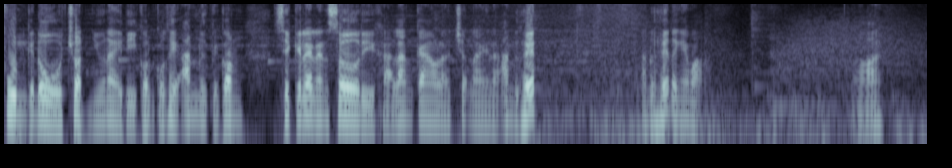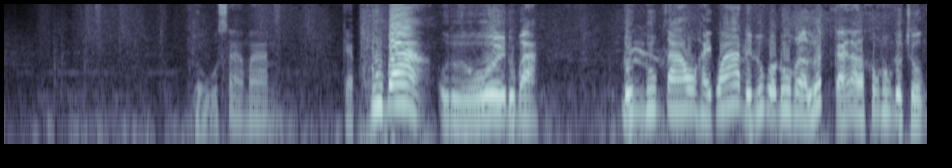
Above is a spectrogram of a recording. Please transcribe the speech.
full cái đồ chuẩn như này thì còn có thể ăn được cái con Skelet Lancer Thì khả năng cao là trận này là ăn được hết. Ăn được hết anh em ạ. Rồi. Gấu Saman Kẹp Duma. Ui ui Duma. Đừng Doom tao, hay quá. Đến lúc đó Doom là lướt cái là không Doom được chúng.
